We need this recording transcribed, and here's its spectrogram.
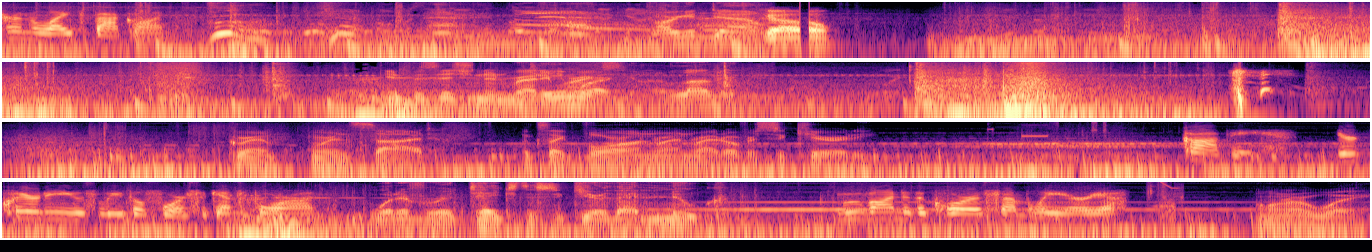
Turn the lights back on. Target down. Go. In position and ready, Teamwork. Briggs. I love it. Grim, we're inside. Looks like Voron ran right over security. Copy. You're clear to use lethal force against Voron. Whatever it takes to secure that nuke. Move on to the core assembly area. On our way.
